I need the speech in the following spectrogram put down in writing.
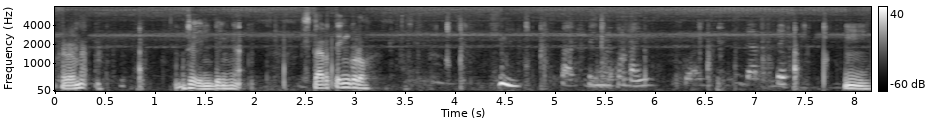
Kaya na. Sa ending nga. Starting ko. Starting ko na yun. Hmm.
